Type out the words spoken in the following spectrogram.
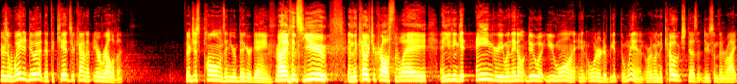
there's a way to do it that the kids are kind of irrelevant. They're just pawns in your bigger game, right? It's you and the coach across the way, and you can get angry when they don't do what you want in order to get the win, or when the coach doesn't do something right,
